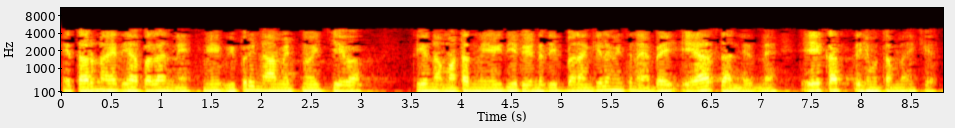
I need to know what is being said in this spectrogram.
ඒ තරුණ අය දිහා බලන්නේ මේ විපරිණාමයට නොවිච්ච ඒවා තියෙනවා මටත් මේ විදිහට වෙන්න තිබ්බනම් කියලා හිතන හැබැයි එයාත් දන්නේ නැහැ. ඒකත් එහෙම තමයි කියලා.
